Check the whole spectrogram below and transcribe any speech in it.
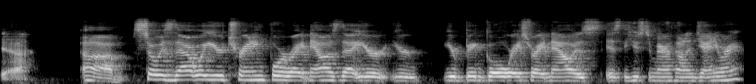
Yeah. Um, so is that what you're training for right now? Is that your your your big goal race right now? Is is the Houston Marathon in January?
